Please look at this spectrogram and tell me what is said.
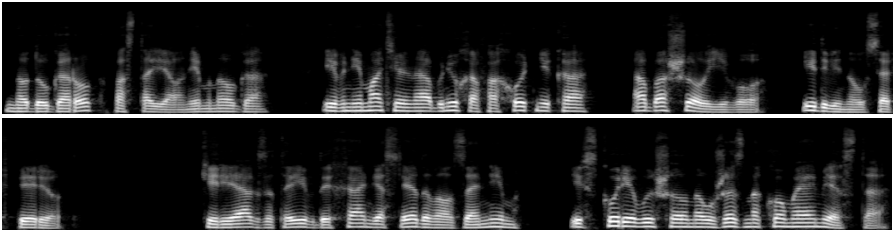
Но Дугорог постоял немного, и, внимательно обнюхав охотника, обошел его и двинулся вперед. Кириак, затаив дыхание, следовал за ним и вскоре вышел на уже знакомое место.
